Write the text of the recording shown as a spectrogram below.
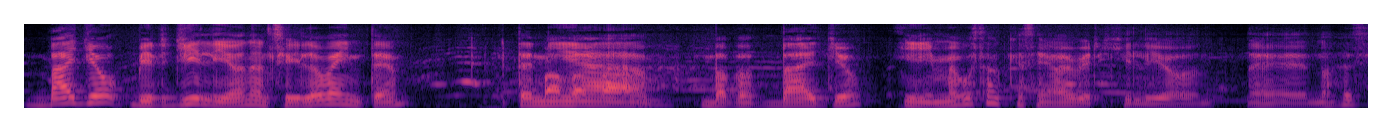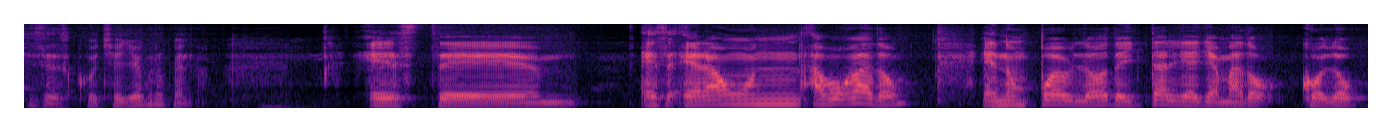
Bayo Virgilio en el siglo XX tenía ba- ba- Bayo y me gusta que se llame Virgilio. eh, no sé si se escucha, yo creo que no. Este es- era un abogado en un pueblo de Italia llamado Colo,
